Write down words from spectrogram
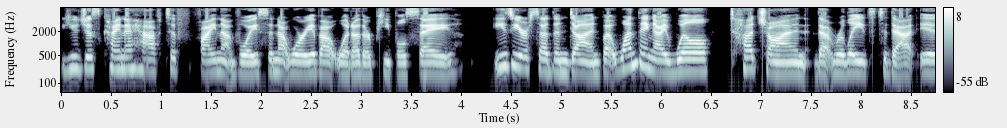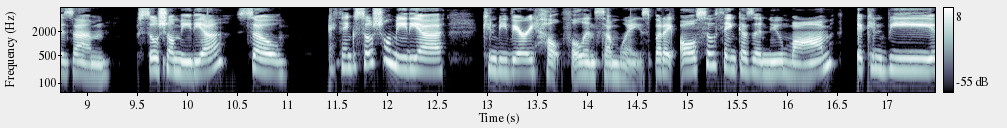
you just kind of have to find that voice and not worry about what other people say. Easier said than done. But one thing I will touch on that relates to that is um, social media. So, I think social media can be very helpful in some ways. But I also think as a new mom, it can be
